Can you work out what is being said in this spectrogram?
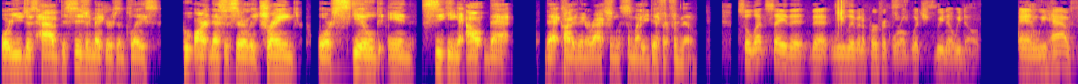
or you just have decision makers in place who aren't necessarily trained or skilled in seeking out that that kind of interaction with somebody different from them. So let's say that that we live in a perfect world, which we know we don't, and we have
